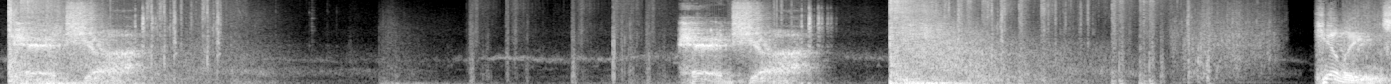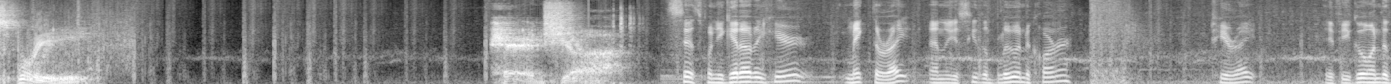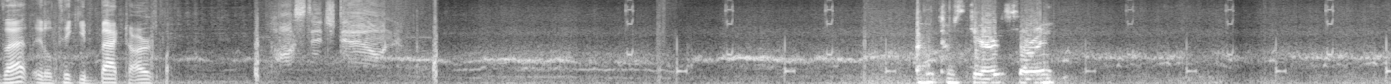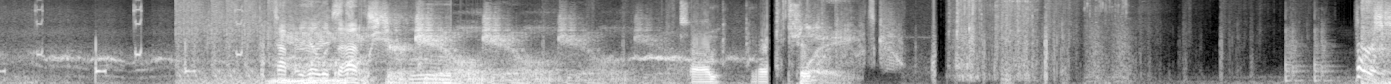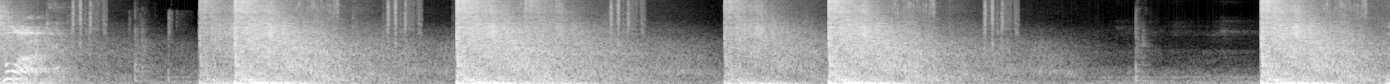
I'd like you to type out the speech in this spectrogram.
Headshot. Headshot. Killing spree. Headshot. Sith, when you get out of here, make the right, and you see the blue in the corner? To your right. If you go into that, it'll take you back to our spot. I'm too scared, sorry. Top of the hill with the hostage. Monster kill. Kill. Kill. Kill. Some. Right. Shoot. Play. First blood.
